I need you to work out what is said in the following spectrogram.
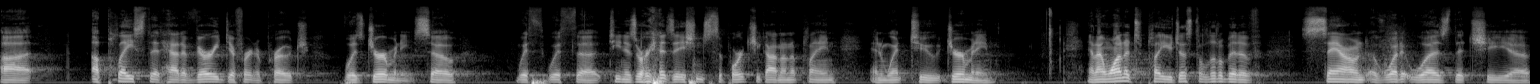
uh, a place that had a very different approach was Germany. So, with, with uh, Tina's organization's support, she got on a plane and went to Germany. And I wanted to play you just a little bit of sound of what it was that she uh,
